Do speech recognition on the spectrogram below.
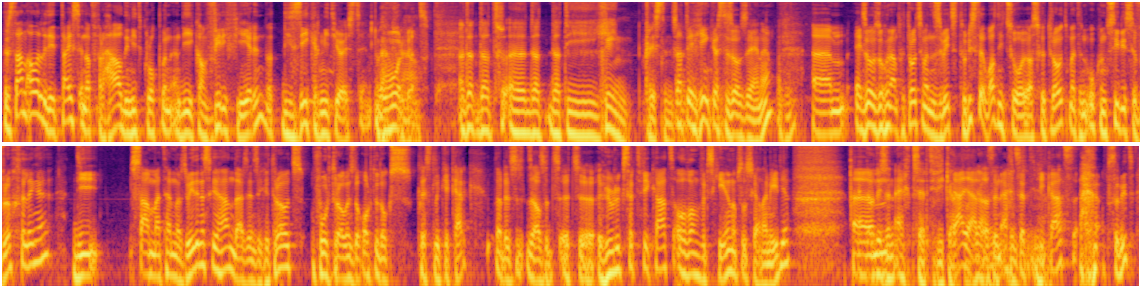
Er staan allerlei details in dat verhaal die niet kloppen en die je kan verifiëren, dat die zeker niet juist zijn. Welk Bijvoorbeeld. Dat, dat, uh, dat, dat hij geen christen zou Dat hij geen christen zou zijn. Hè? Okay. Um, hij zou zogenaamd getrouwd zijn met een Zweedse toeriste. Dat was niet zo. Hij was getrouwd met een, ook een Syrische vluchteling die samen met hem naar Zweden is gegaan. Daar zijn ze getrouwd. Voor trouwens de orthodox-christelijke kerk. Daar is zelfs het, het uh, huwelijkscertificaat al van verschenen op sociale media. En dat is een echt certificaat. Ja, ja, dat is een echt certificaat. Absoluut.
